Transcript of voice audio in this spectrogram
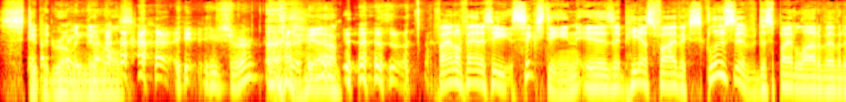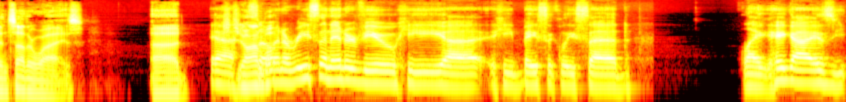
Stupid Roman numerals. you sure? yeah. Final Fantasy 16 is a PS5 exclusive, despite a lot of evidence otherwise. Uh, Yeah. John, so what- in a recent interview, he uh, he basically said, like, "Hey guys, y-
